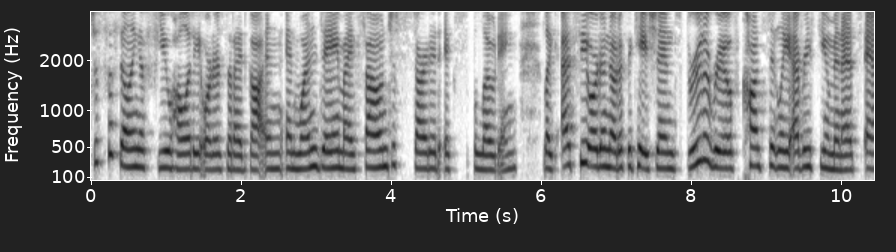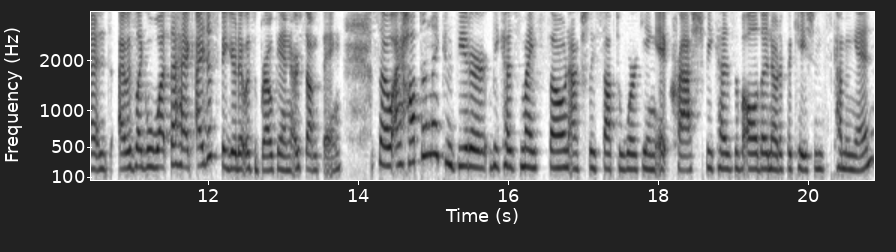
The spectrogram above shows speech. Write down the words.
just fulfilling a few holiday orders that I'd gotten. And one day, my phone just started exploding like Etsy order notifications through the roof constantly every few minutes. And I was like, what the heck? I just figured it was broken or something. So, I hopped on my computer because my phone actually stopped working. It crashed because of all the notifications coming in.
